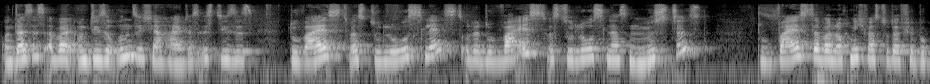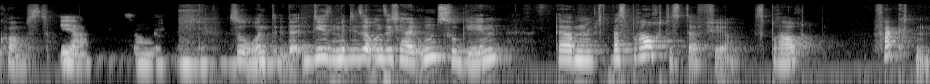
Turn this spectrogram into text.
Und das ist aber, und diese Unsicherheit, das ist dieses, du weißt, was du loslässt oder du weißt, was du loslassen müsstest, du weißt aber noch nicht, was du dafür bekommst. Ja, so, und die, mit dieser Unsicherheit umzugehen, ähm, was braucht es dafür? Es braucht Fakten.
